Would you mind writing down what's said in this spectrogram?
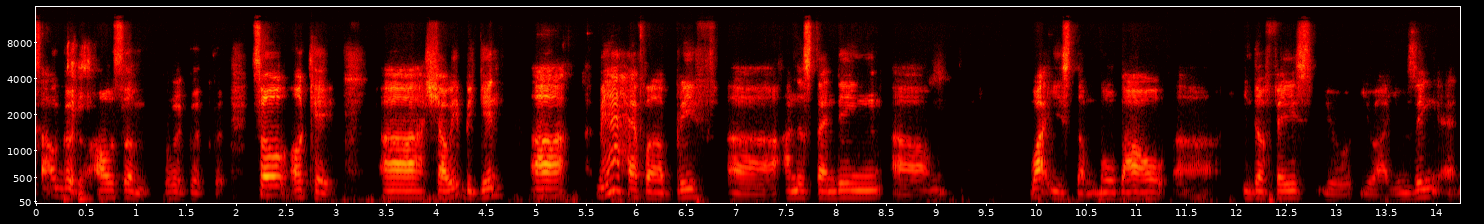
Sound good. Awesome. Good, good, good. So, okay. Uh, shall we begin? Uh, may I have a brief uh, understanding um, what is the mobile uh, interface you, you are using and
